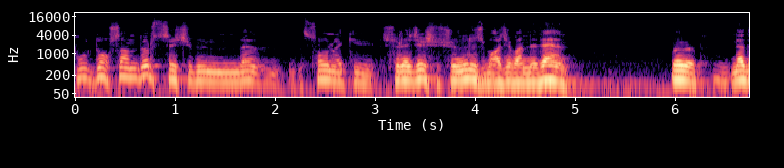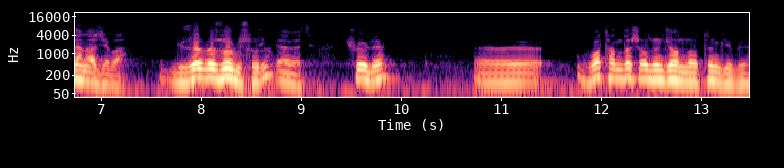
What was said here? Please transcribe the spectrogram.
Bu 94 seçiminden sonraki sürece düşündünüz mü acaba neden? Evet. Neden acaba? Güzel ve zor bir soru. Evet. Şöyle, e, vatandaş az önce anlattığım gibi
